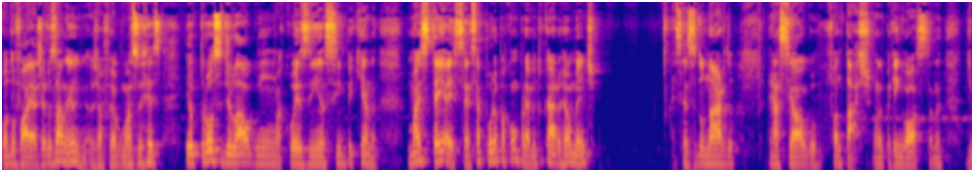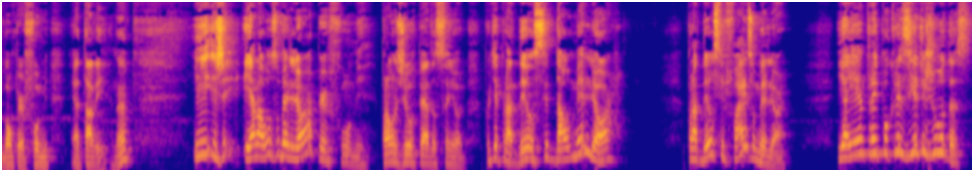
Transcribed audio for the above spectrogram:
quando vai a Jerusalém, eu já fui algumas vezes, eu trouxe de lá alguma coisinha assim pequena, mas tem a essência pura para comprar, é muito caro realmente. A essência do nardo é assim algo fantástico, né? para quem gosta né? de bom perfume, é tá ali, né? E, e, ela usa o melhor perfume para ungir o pé do Senhor, porque para Deus se dá o melhor, para Deus se faz o melhor. E aí entra a hipocrisia de Judas.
